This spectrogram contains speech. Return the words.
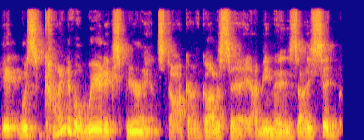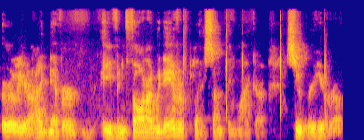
It was kind of a weird experience, Doc. I've got to say. I mean, Mhm. as I said earlier, I'd never even thought I would ever play something like a superhero,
